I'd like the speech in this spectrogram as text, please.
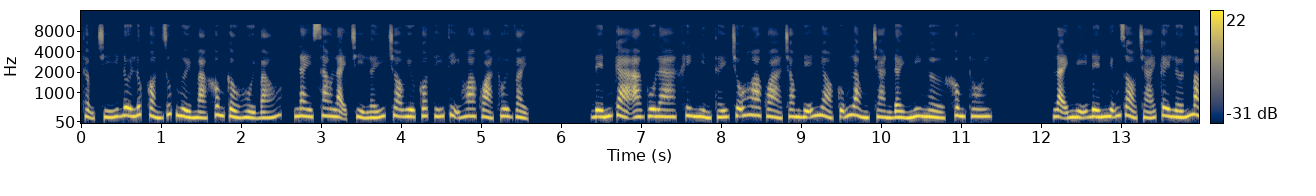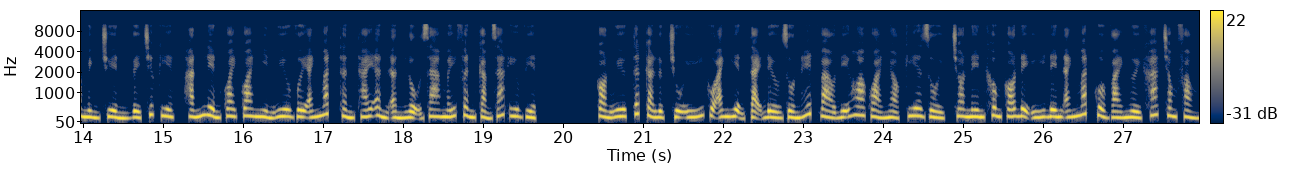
thậm chí đôi lúc còn giúp người mà không cầu hồi báo, nay sao lại chỉ lấy cho Will có tí tị hoa quả thôi vậy. Đến cả Agula khi nhìn thấy chỗ hoa quả trong đĩa nhỏ cũng lòng tràn đầy nghi ngờ không thôi. Lại nghĩ đến những giỏ trái cây lớn mà mình truyền về trước kia, hắn liền quay qua nhìn Will với ánh mắt thần thái ẩn ẩn lộ ra mấy phần cảm giác yêu Việt. Còn Will tất cả lực chú ý của anh hiện tại đều dồn hết vào đĩa hoa quả nhỏ kia rồi cho nên không có để ý đến ánh mắt của vài người khác trong phòng.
